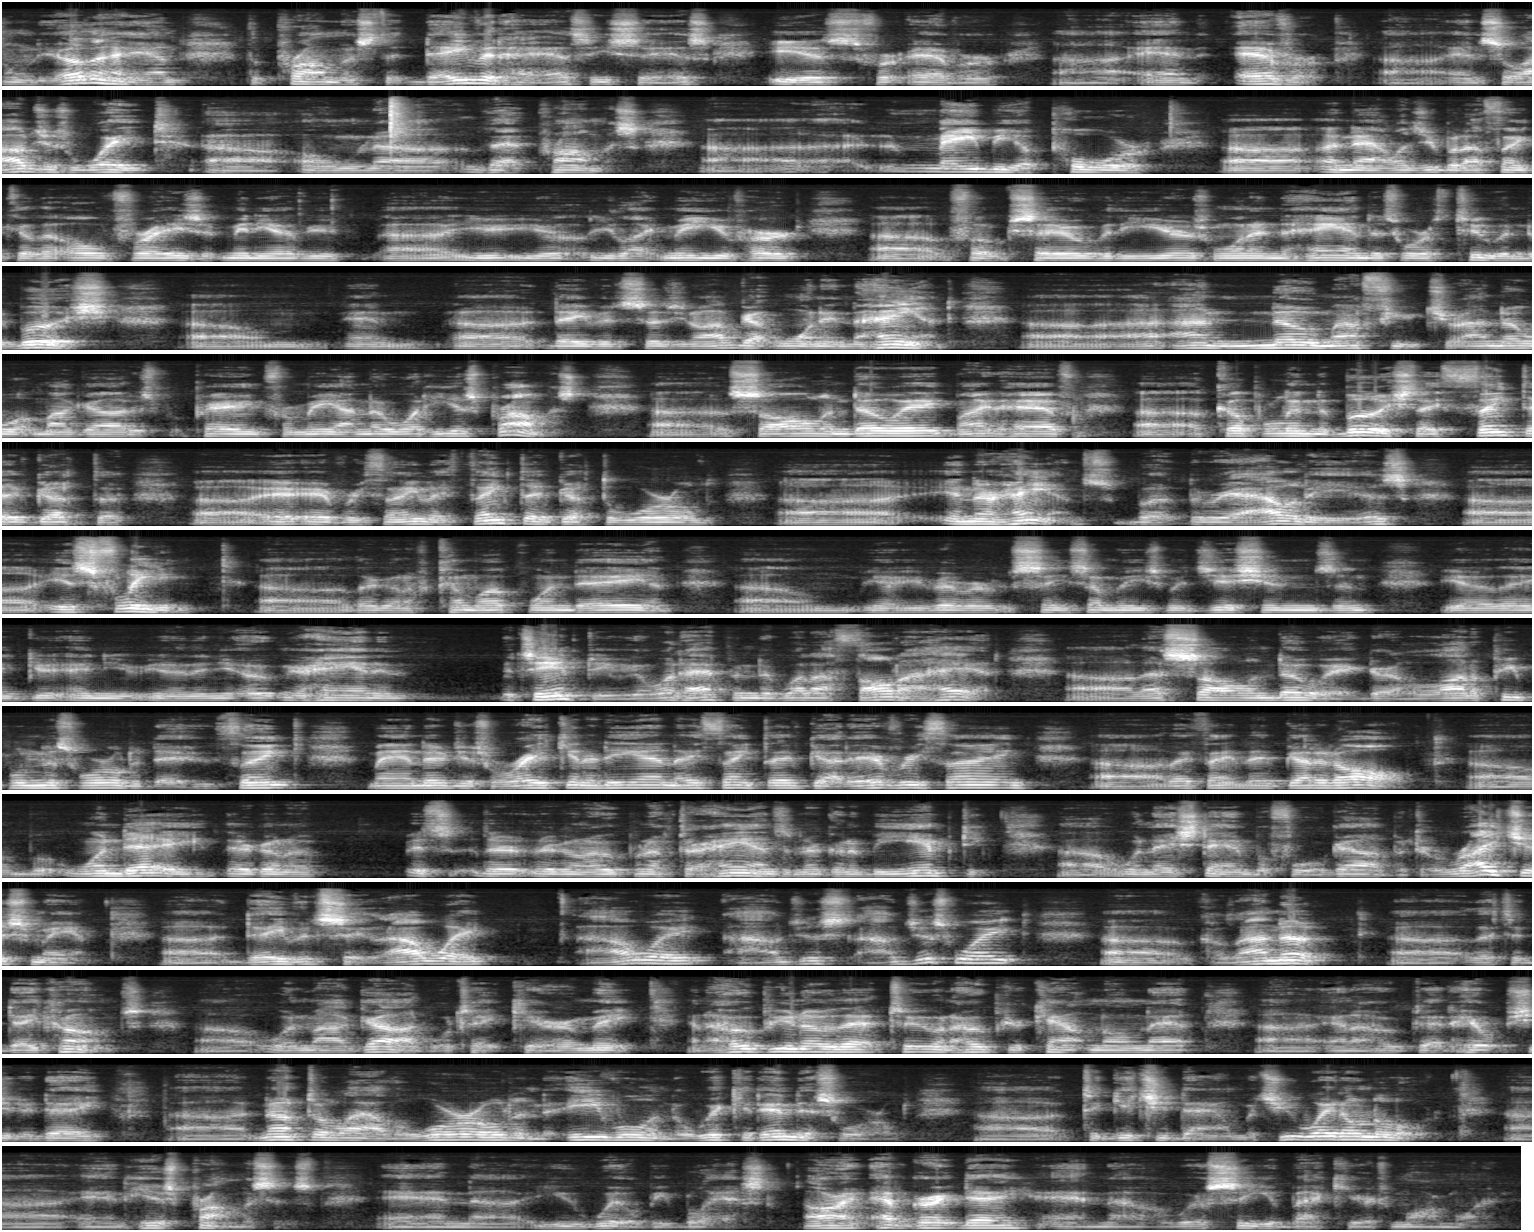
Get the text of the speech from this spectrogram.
On the other hand, the promise that David has, he says, is forever uh, and ever. Uh, and so I'll just wait uh, on uh, that promise. Uh, maybe a poor uh, analogy, but I think of the old phrase that many of you, you, you, you, like me, you've heard folks say over the years one in the hand is worth two in the bush. Um, and uh, David says, You know, I've got one in the hand. Uh, I, I, know my future. I know what my God is preparing for me. I know what He has promised. Uh, Saul and Doeg might have uh, a couple in the bush. They think they've got the uh, everything, they think they've got the world uh, in their hands. But the reality is, is fleeting. they're going to come up one day, and um, you know, you've ever seen some of these magicians, and you know, they and you you know then you open your hand and it's empty. You know, what happened to what I thought I had? Uh, that's Saul and Doeg. There are a lot of people in this world today who think, man, they're just raking it in. They think they've got everything. Uh, they think they've got it all. Uh, but one day they're going to it's they're they're going to open up their hands and they're going to be empty uh, when they stand before God. But the righteous man, uh, David says, "I'll wait." I'll wait. I'll just I'll just wait because uh, I know uh, that the day comes uh, when my God will take care of me. And I hope you know that too, and I hope you're counting on that. Uh, and I hope that helps you today, uh, not to allow the world and the evil and the wicked in this world uh, to get you down, but you wait on the Lord and His promises, and you will be blessed. All right, have a great day, and we'll see you back here tomorrow morning.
